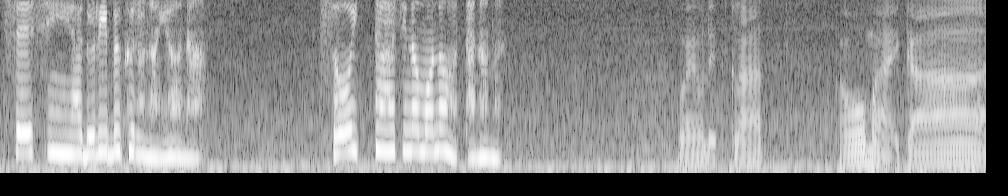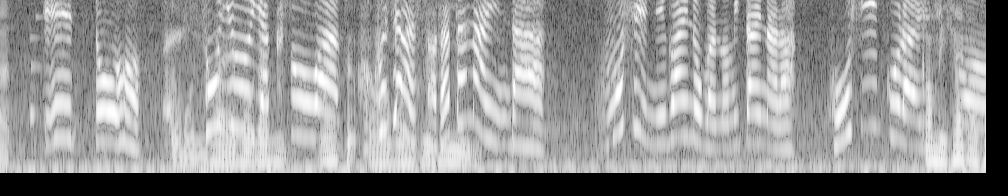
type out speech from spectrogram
精神や瑠璃袋のようなそういった味のものを頼むไวโอเลตกลาสโอ้ my god えっとそういう薬草はここじゃ育たないんだもし苦いのが飲みたいならコーヒーくらいしかก็มีแค่กาแฟ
